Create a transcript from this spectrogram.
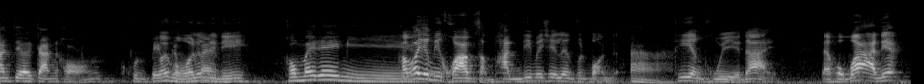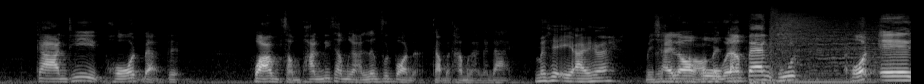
การเจอกันของคุณเป๊ปเฮ้ยผมว่าเรื่องดีเขาไม่ได้มีๆเขาก็ยังมีความสัมพันธ์ที่ไม่ใช่เรื่องฟุตบอลน่ะอ่า ที่ยังคุยกันได้ แต่ผมว่าอันเนี้ยการที่โพสต์แบบเนี้ยความสัมพันธ์ที่ทำงานเรื่องฟุตบอลน่ะกลับมาทำงานกันได้ ไม่ใช่ AI ใช่ไหม ไม่ใช่หรอกอ๋อโอ้โหไม่ เวลาแป้งพูดโพสต์เอง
